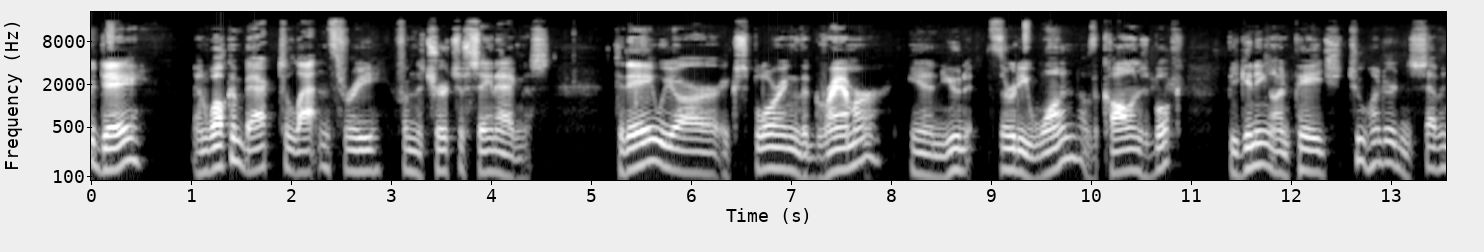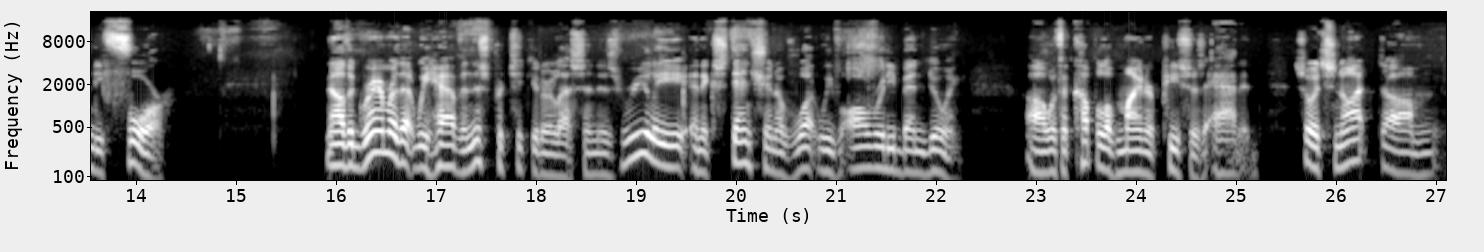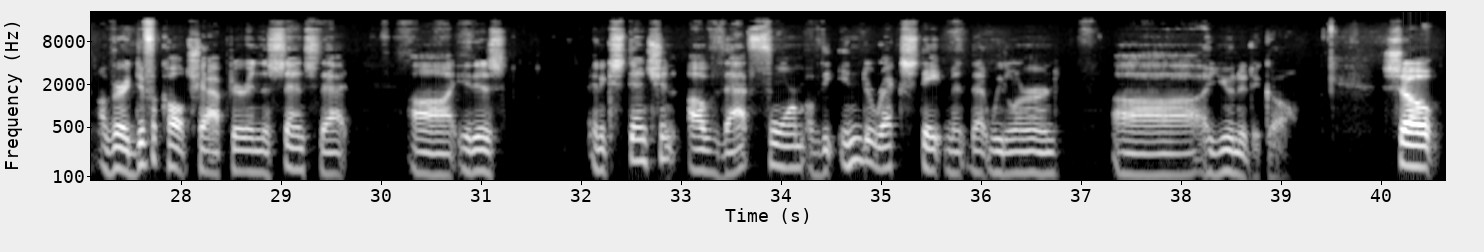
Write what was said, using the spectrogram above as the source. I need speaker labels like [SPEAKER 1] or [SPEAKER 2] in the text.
[SPEAKER 1] Good day, and welcome back to Latin 3 from the Church of St. Agnes. Today we are exploring the grammar in Unit 31 of the Collins book, beginning on page 274. Now, the grammar that we have in this particular lesson is really an extension of what we've already been doing, uh, with a couple of minor pieces added. So it's not um, a very difficult chapter in the sense that uh, it is an extension of that form of the indirect statement that we learned uh, a unit ago. So,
